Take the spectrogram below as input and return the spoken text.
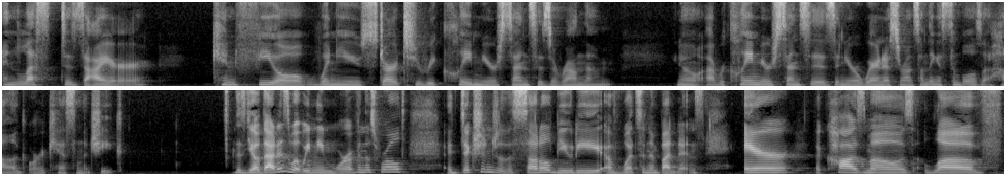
and less desire can feel when you start to reclaim your senses around them you know, uh, reclaim your senses and your awareness around something as simple as a hug or a kiss on the cheek. Because, yo, that is what we need more of in this world addiction to the subtle beauty of what's in abundance air, the cosmos, love,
